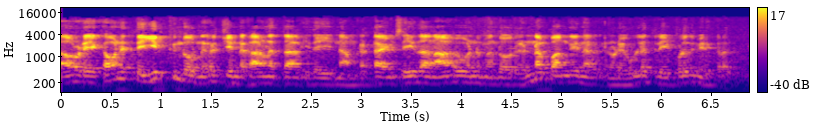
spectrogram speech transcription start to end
அவருடைய கவனத்தை ஈர்க்கின்ற ஒரு நிகழ்ச்சி என்ற காரணத்தால் இதை நாம் கட்டாயம் செய்தான் ஆக வேண்டும் என்ற ஒரு எண்ணப்பாங்கு என்னுடைய உள்ளத்தில் இப்பொழுதும் இருக்கிறது.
